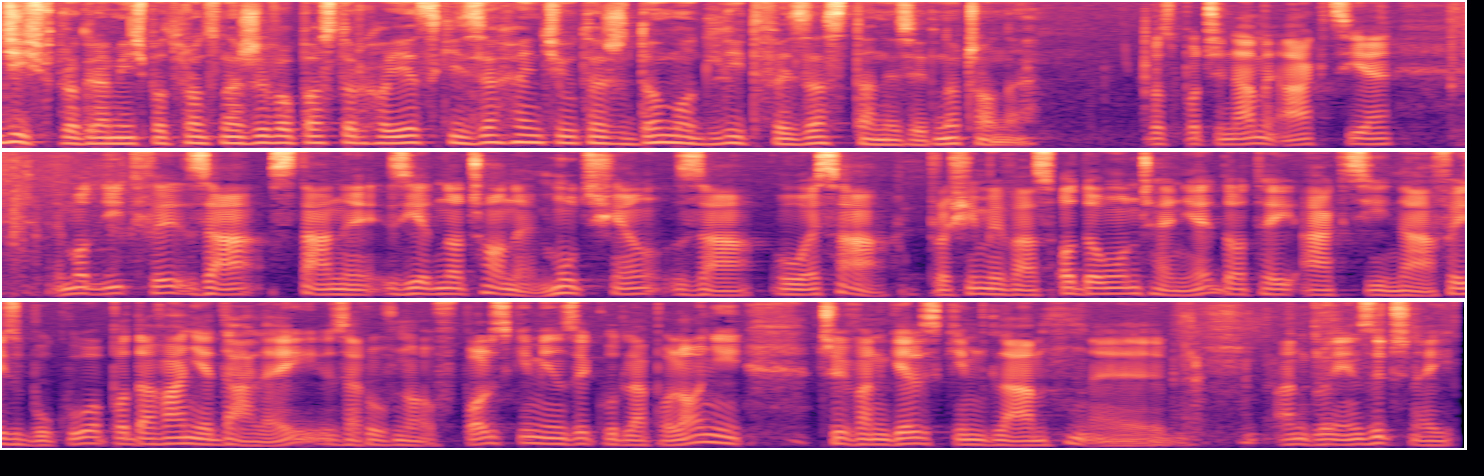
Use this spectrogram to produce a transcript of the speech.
Dziś w programie Idź pod prąd na żywo pastor Chojecki zachęcił też do modlitwy za Stany Zjednoczone. Rozpoczynamy akcję modlitwy za Stany Zjednoczone. Módl się za USA. Prosimy Was o dołączenie do tej akcji na Facebooku, o podawanie dalej, zarówno w polskim języku dla Polonii, czy w angielskim dla e, anglojęzycznej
